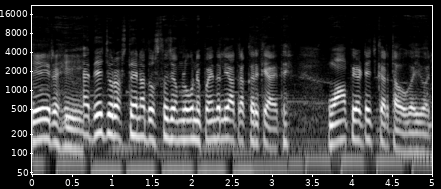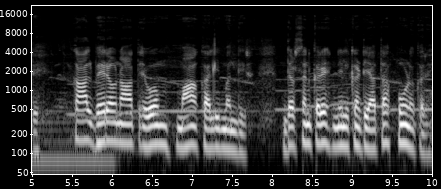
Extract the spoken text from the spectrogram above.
ये रही। ये जो रास्ते हैं ना दोस्तों, जो हम लोगों ने पैदल यात्रा करके आए थे, वहाँ पे अटैच करता होगा ये वाले। काल भैरवनाथ एवं महाकाली मंदिर। दर्शन करें, नीलकंठ यात्रा पूर्ण करें।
